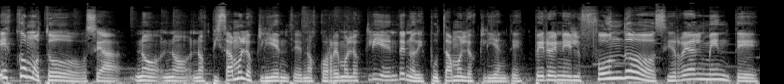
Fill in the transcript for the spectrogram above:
Es como todo, o sea, no, no, nos pisamos los clientes, nos corremos los clientes, nos disputamos los clientes, pero en el fondo, si realmente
